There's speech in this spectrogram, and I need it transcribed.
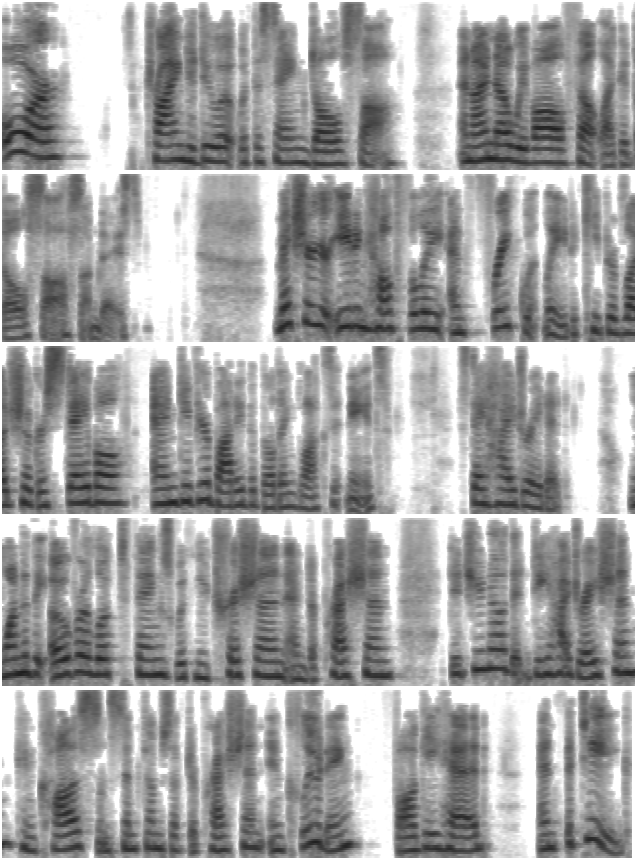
or trying to do it with the same dull saw. And I know we've all felt like a dull saw some days. Make sure you're eating healthfully and frequently to keep your blood sugar stable and give your body the building blocks it needs. Stay hydrated. One of the overlooked things with nutrition and depression did you know that dehydration can cause some symptoms of depression, including foggy head and fatigue?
